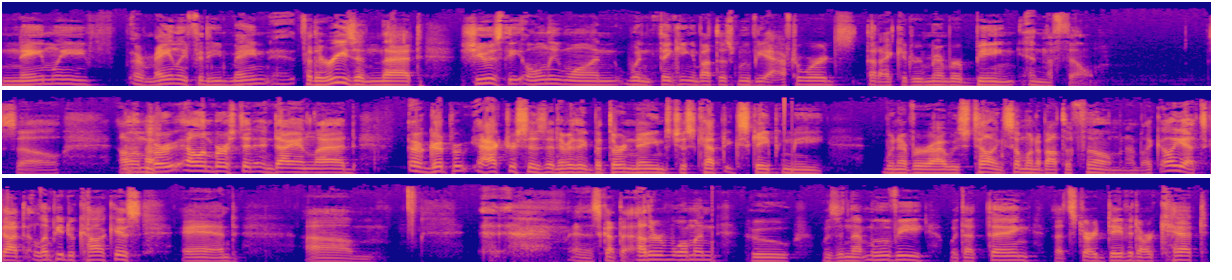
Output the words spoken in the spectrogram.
namely or mainly for the main for the reason that she was the only one when thinking about this movie afterwards that I could remember being in the film. So, Ellen, Bur- Ellen Burstyn and Diane Ladd are good actresses and everything, but their names just kept escaping me whenever I was telling someone about the film, and I'm like, oh yeah, it's got Olympia Dukakis and. Um, and it's got the other woman who was in that movie with that thing that starred David Arquette.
